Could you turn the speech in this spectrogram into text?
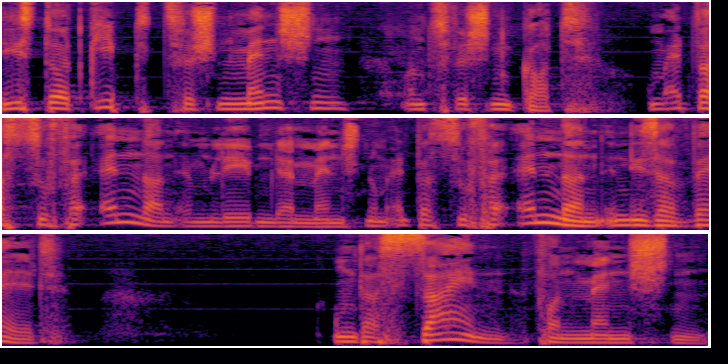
die es dort gibt zwischen Menschen und zwischen Gott, um etwas zu verändern im Leben der Menschen, um etwas zu verändern in dieser Welt um das Sein von Menschen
